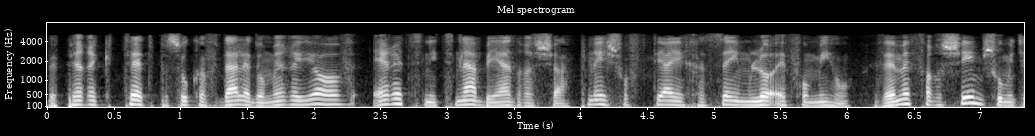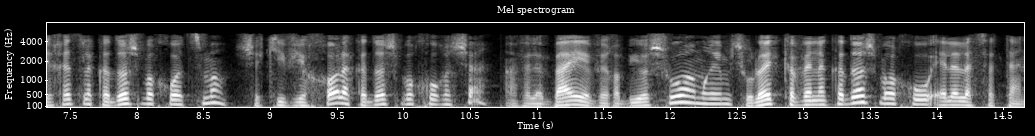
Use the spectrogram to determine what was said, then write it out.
בפרק ט', פסוק כ"ד, אומר איוב, ארץ ניתנה ביד רשע, פני שופטיה יכסה אם לא איפה מיהו. והם מפרשים שהוא מתייחס לקדוש ברוך הוא עצמו, שכביכול הקדוש ברוך הוא רשע. אבל אביי ורבי יהושע אומרים שהוא לא התכוון לקדוש ברוך הוא, אלא לשטן.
